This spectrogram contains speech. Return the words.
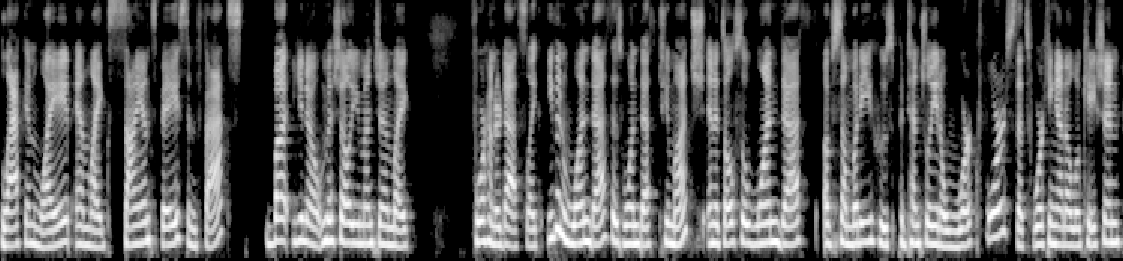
black and white and like science based and facts. But, you know, Michelle, you mentioned like 400 deaths. Like even one death is one death too much. And it's also one death of somebody who's potentially in a workforce that's working at a location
